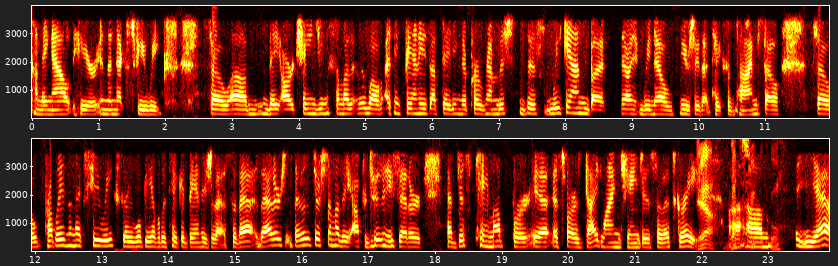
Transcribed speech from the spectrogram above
coming out here in the next few weeks. So um, they are changing some of the, well, I think Fannie's updating their program this this weekend, but uh, we know usually that takes some time. So so probably in the next few weeks they will be able to take advantage of that. So that that are those are some of the opportunities that are have just came up for uh, as far as guideline changes. So that's great. Yeah, that's super Um, cool. Yeah,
